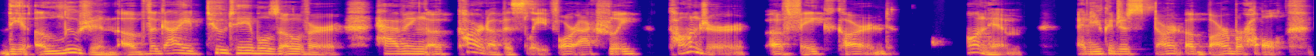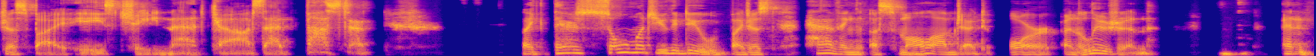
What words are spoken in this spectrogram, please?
the illusion of the guy two tables over having a card up his sleeve or actually conjure a fake card on him. And you could just start a bar brawl just by he's cheating that cards, that bastard. Like there's so much you could do by just having a small object or an illusion. And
